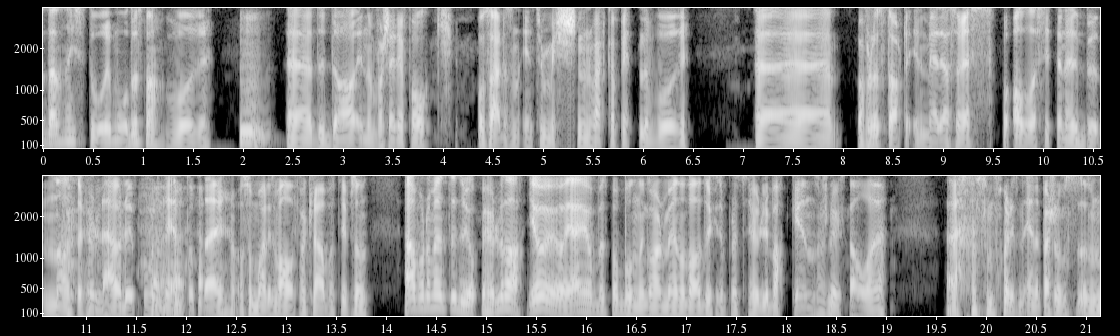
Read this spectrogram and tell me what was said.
det er en sånn historiemodus, da, hvor Mm. Uh, du drar innom forskjellige folk, og så er det en sånn intermission hvert kapittel hvor Uh, og For det starter in medias res, hvor alle sitter nede i bunnen av dette hullet her og lurer på hvordan de endte opp der, og så må liksom alle forklare på typ sånn Ja, hvordan vendte du opp i hullet, da? Jo, jo, jeg jobbet på bondegården min, og da dukket det plutselig hull i bakken som slukte alle. Eh, så må liksom ene person som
